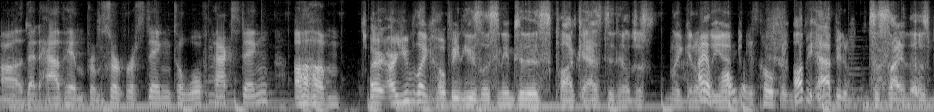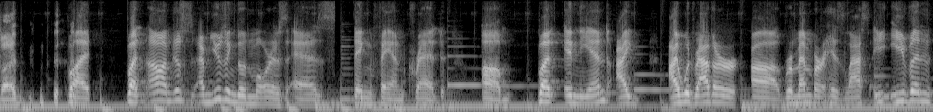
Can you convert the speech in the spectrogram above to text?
uh, that have him from Surfer Sting to Wolfpack Sting. Um, are, are you like hoping he's listening to this podcast and he'll just like get a I am always hoping. I'll be happy to, to sign those, bud. but but no, I'm just I'm using them more as as Sting fan cred. Um, but in the end, I I would rather uh, remember his last even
